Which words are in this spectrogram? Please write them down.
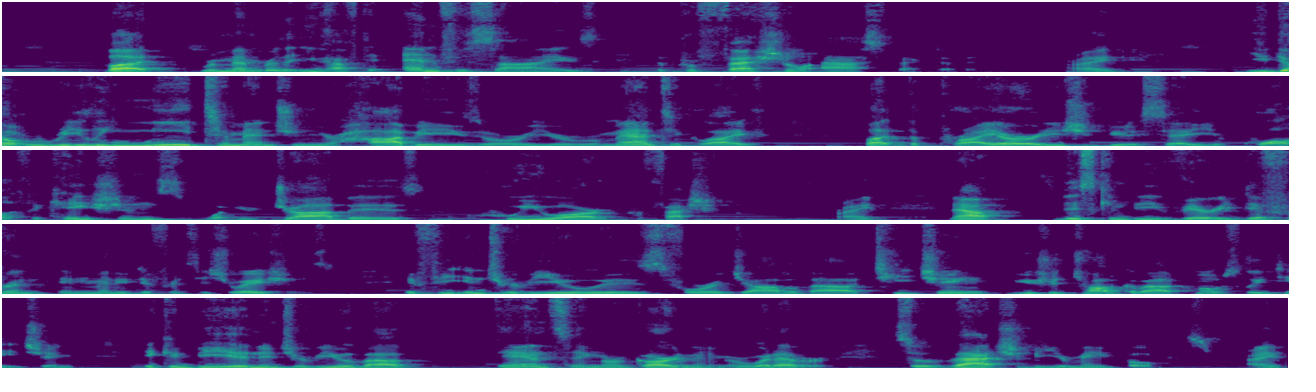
but remember that you have to emphasize the professional aspect of it, right? You don't really need to mention your hobbies or your romantic life, but the priority should be to say your qualifications, what your job is, who you are professionally, right? Now, this can be very different in many different situations. If the interview is for a job about teaching, you should talk about mostly teaching. It can be an interview about dancing or gardening or whatever. So that should be your main focus, right?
